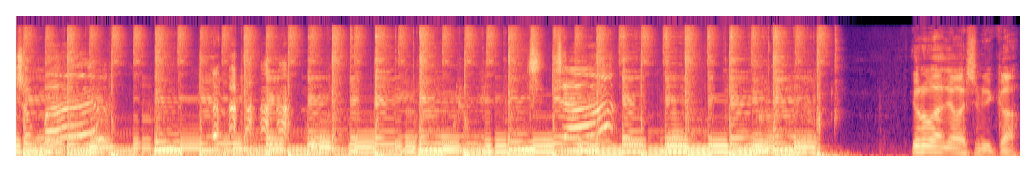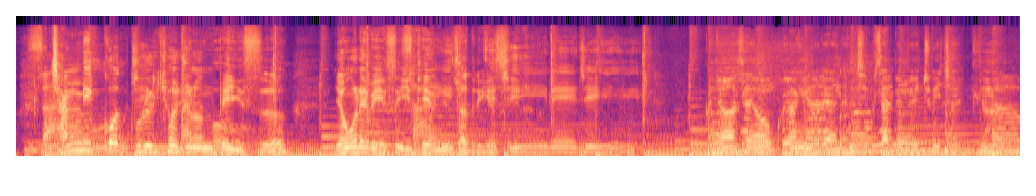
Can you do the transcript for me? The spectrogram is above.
정말? 진짜? 여러분 안녕하십니까 장미꽃 불을 켜주는 베이스 영혼의 베이스 이태현 인사드리겠습니다 안녕하세요 고양이 노래하는 집사베베 초이철입니다.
